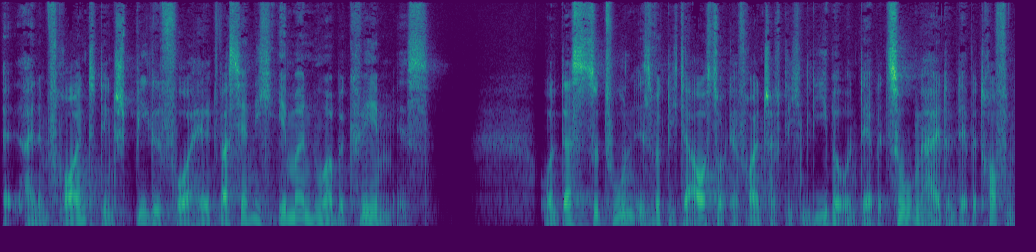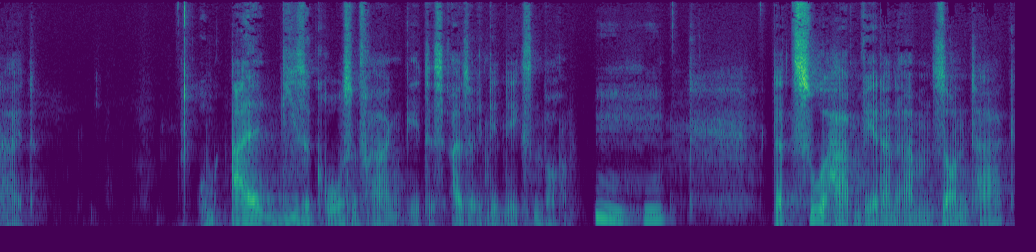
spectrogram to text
äh, einem Freund den Spiegel vorhält, was ja nicht immer nur bequem ist. Und das zu tun, ist wirklich der Ausdruck der freundschaftlichen Liebe und der Bezogenheit und der Betroffenheit. Um all diese großen Fragen geht es also in den nächsten Wochen. Mhm. Dazu haben wir dann am Sonntag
